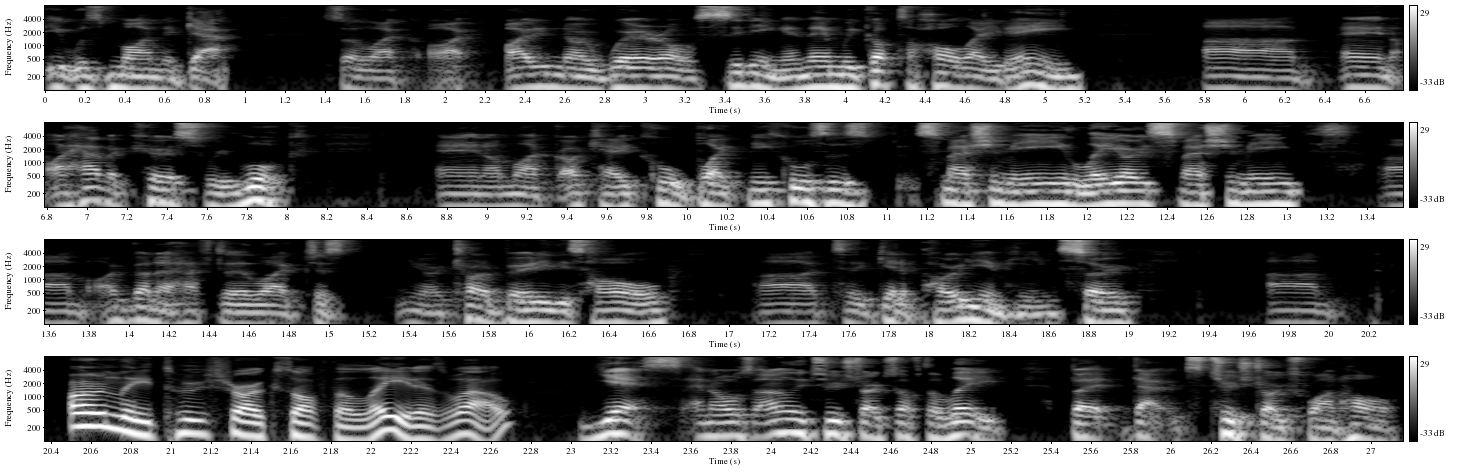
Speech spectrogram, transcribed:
it was mind the gap. So like I, I didn't know where I was sitting, and then we got to hole eighteen, um, and I have a cursory look, and I'm like, okay, cool. Blake Nichols is smashing me. Leo's smashing me. Um, I'm gonna have to like just you know try to birdie this hole uh, to get a podium here. So um, Only two strokes off the lead as well. Yes, and I was only two strokes off the lead, but that's two strokes, one hole.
